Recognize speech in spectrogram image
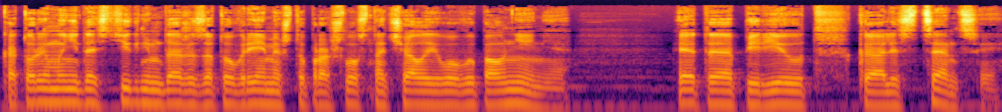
которой мы не достигнем даже за то время, что прошло с начала его выполнения — это период коалесценции,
